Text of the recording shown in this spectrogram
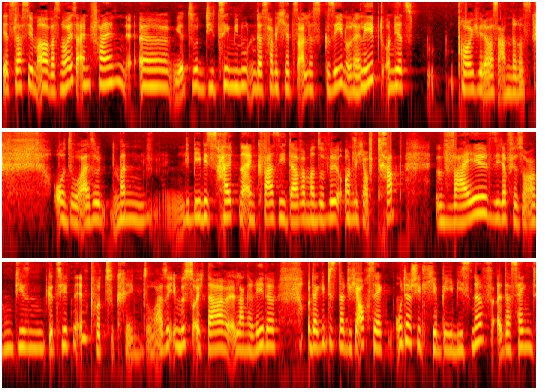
jetzt lasst ihr mal was Neues einfallen. Äh, jetzt so die zehn Minuten, das habe ich jetzt alles gesehen und erlebt und jetzt brauche ich wieder was anderes und so. Also man, die Babys halten einen quasi da, wenn man so will, ordentlich auf Trab, weil sie dafür sorgen, diesen gezielten Input zu kriegen. So, also ihr müsst euch da lange Rede. Und da gibt es natürlich auch sehr unterschiedliche Babys. Ne, das hängt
